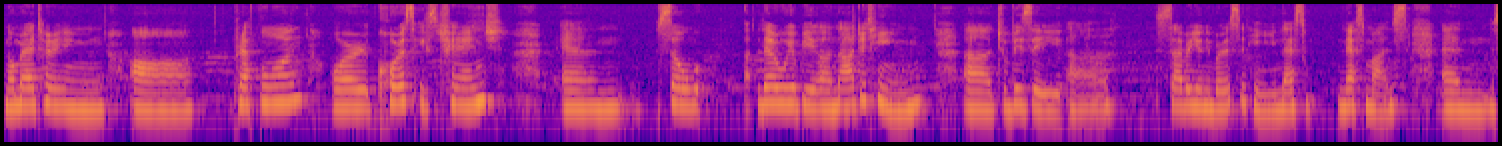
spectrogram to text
no matter in uh, platform or course exchange, and so there will be another team uh, to visit uh, Cyber University next next month and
